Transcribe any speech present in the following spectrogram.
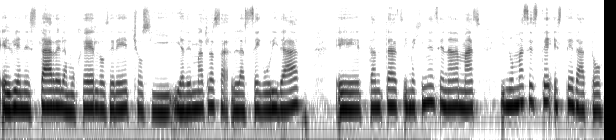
el bienestar de la mujer, los derechos y, y además la, la seguridad eh, tantas, imagínense nada más, y no más este, este dato,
